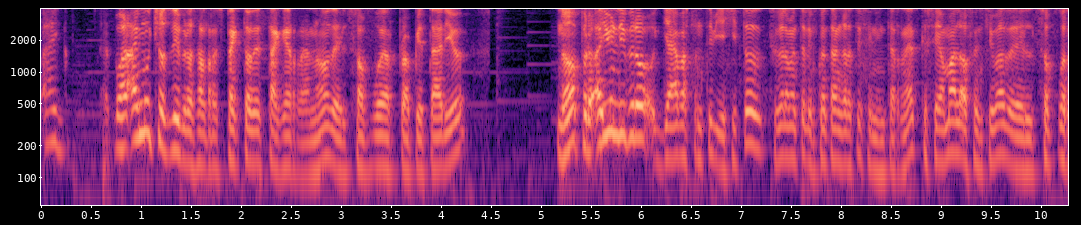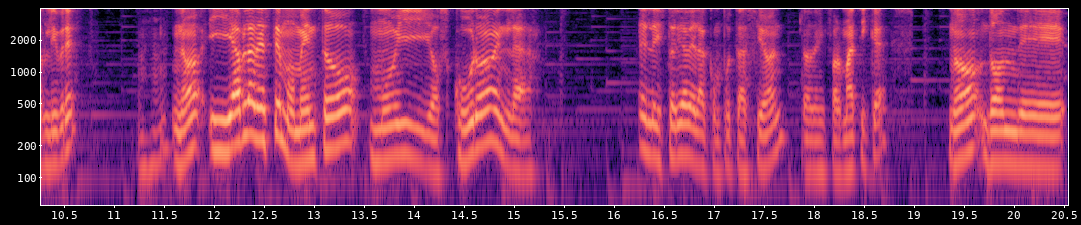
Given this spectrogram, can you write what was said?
Hay, bueno, hay muchos libros al respecto de esta guerra, ¿no? Del software propietario. No, pero hay un libro ya bastante viejito, seguramente lo encuentran gratis en internet, que se llama La ofensiva del software libre. ¿No? Y habla de este momento muy oscuro en la, en la historia de la computación, de la informática, ¿no? Donde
